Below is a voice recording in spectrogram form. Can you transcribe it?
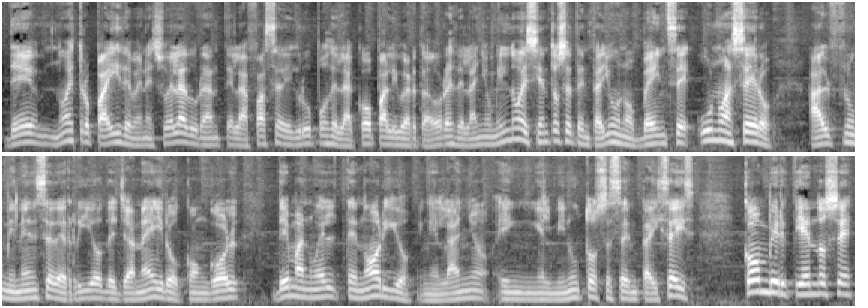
de nuestro país, de Venezuela, durante la fase de grupos de la Copa Libertadores del año 1971, vence 1 a 0 al Fluminense de Río de Janeiro con gol de Manuel Tenorio en el año en el minuto 66 convirtiéndose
